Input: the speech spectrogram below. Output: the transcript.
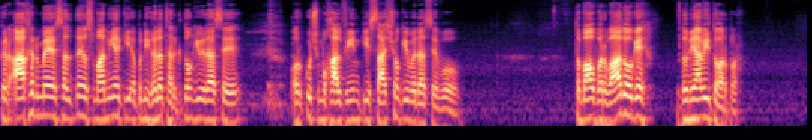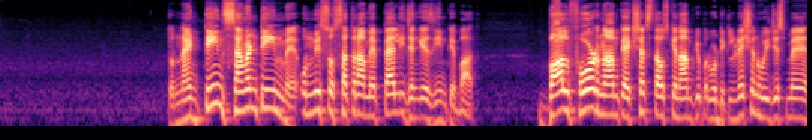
پھر آخر میں سلطنت عثمانیہ کی اپنی غلط حرکتوں کی وجہ سے اور کچھ مخالفین کی سازشوں کی وجہ سے وہ تباہ و برباد ہو گئے دنیاوی طور پر۔ تو نائنٹین سیونٹین میں، انیس سو سترہ میں پہلی جنگ عظیم کے بعد بال فورڈ نام کا ایک شخص تھا، اس کے نام کے اوپر وہ ڈکلریشن ہوئی، جس میں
